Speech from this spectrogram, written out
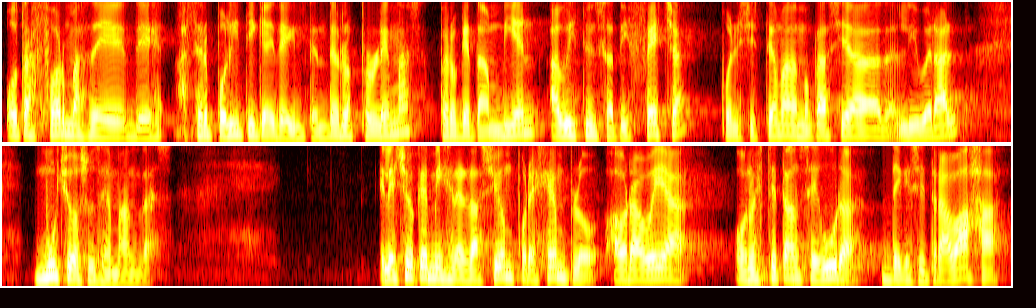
otras formas de, de, hacer política y de entender los problemas, pero que también ha visto insatisfecha por el sistema de democracia liberal muchas de sus demandas. El hecho de que mi generación, por ejemplo, ahora vea o no esté tan segura de que si trabaja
